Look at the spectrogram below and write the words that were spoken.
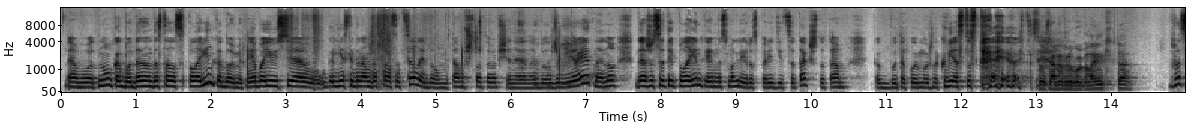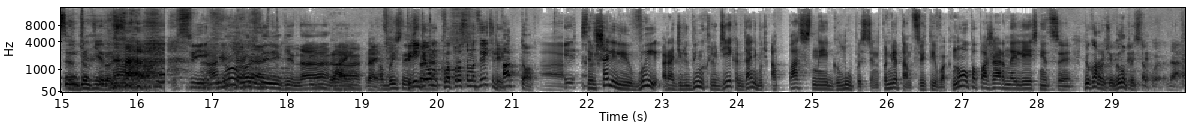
Э, Вот. Ну, как бы да, нам досталась половинка домика. Я боюсь, если бы нам достался целый дом, там что-то вообще, наверное, было бы невероятное. Но даже с этой половинкой мы смогли распорядиться так, что там как бы такой можно квест устраивать. Слушай, а на другой половинке кто? Родственники. Другие родственники. А, ну, родственники, да. Рай, да. рай. Обычная Перейдем история. к вопросам от зрителей. А то. Совершали ли вы ради любимых людей когда-нибудь опасные глупости? Например, там цветы в окно по пожарной лестнице. Ну, короче, глупости. Такое, да.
